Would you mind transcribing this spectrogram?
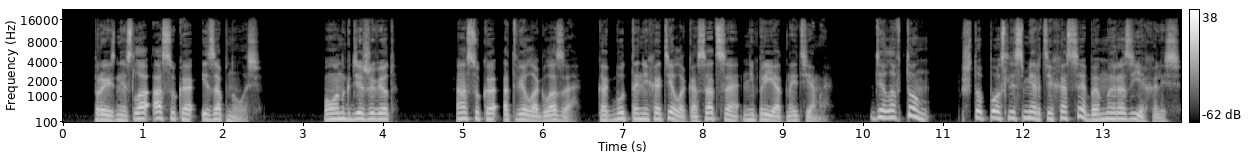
— произнесла Асука и запнулась. «Он где живет?» Асука отвела глаза, как будто не хотела касаться неприятной темы. «Дело в том, что после смерти Хасеба мы разъехались».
